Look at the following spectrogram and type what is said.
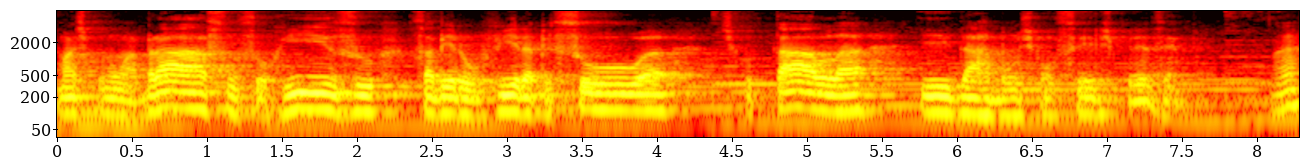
mas por um abraço, um sorriso, saber ouvir a pessoa, escutá-la, e dar bons conselhos, por exemplo. Né?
